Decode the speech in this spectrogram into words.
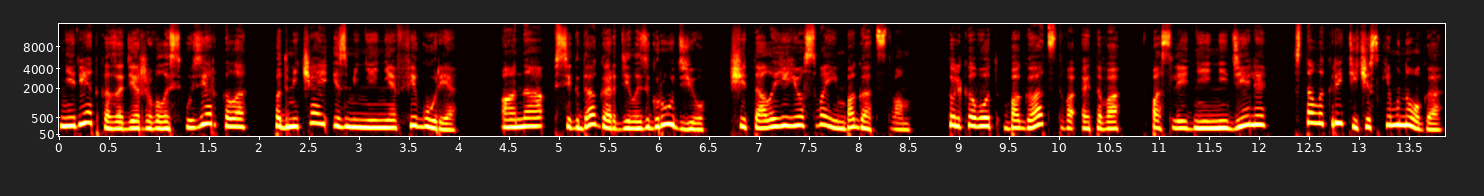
нередко задерживалась у зеркала, подмечая изменения в фигуре. Она всегда гордилась грудью, считала ее своим богатством. Только вот богатство этого в последние недели стало критически много.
